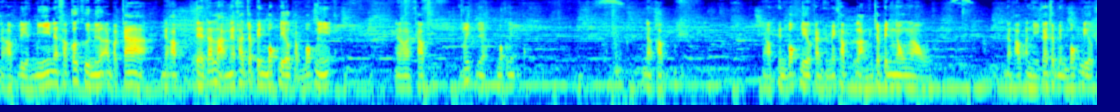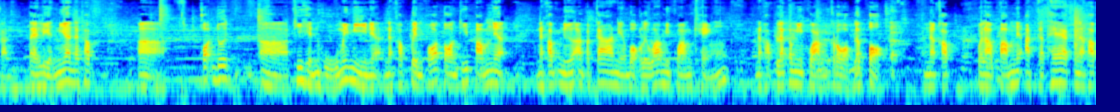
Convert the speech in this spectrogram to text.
นะครับเหรียญนี้นะครับก็คือเนื้ออันปาก้านะครับ แต่ด้านหลังนะครับจะเป็นบล็อกเดียวกับบล็อกนี้นะครับเอ้ยเดี๋ยวบล็อกนี้ นะครับนะครับเป็นบล็อกเดียวกันเห็นไหมครับ หลังจะเป็นเงาเงานะครับ อันนี้ก็จะเป็นบล็อกเดียวกัน แต่เหรียญเนี้ยนะครับเพราะด้วยที่เห็นหูไม่มีเนี่ยนะครับ เป็นเพราะตอนที่ปั๊มเนี่ยนะครับ เนื้ออันปาก้าเนี่ยบอกเลยว่ามีความแข็งนะครับ และก็มีความกรอบและเปาะนะครับ เวลาปั๊มเนี่ยอัดกระแทกนะครับ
